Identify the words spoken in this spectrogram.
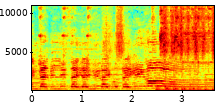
எங்கள் வில்லிசையை நிறைவு செய்கிறோம்.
